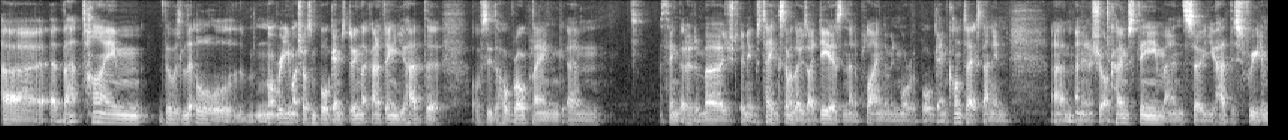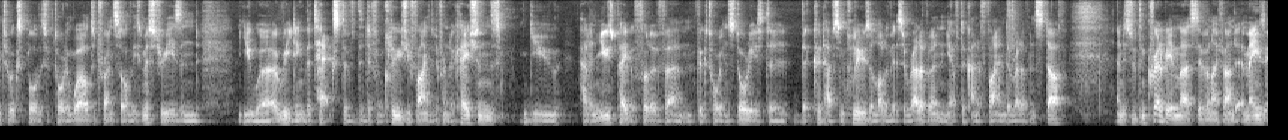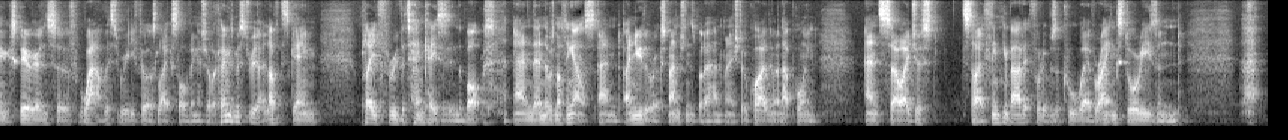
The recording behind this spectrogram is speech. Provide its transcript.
uh, at that time there was little, not really much else in board games doing that kind of thing. You had the obviously the whole role playing um, thing that had emerged, and it was taking some of those ideas and then applying them in more of a board game context and in um, and in a Sherlock Holmes theme. And so you had this freedom to explore this Victorian world to try and solve these mysteries. And you were reading the text of the different clues you find at different locations. You had a newspaper full of um, Victorian stories to, that could have some clues. A lot of it's irrelevant. You have to kind of find the relevant stuff. And it's incredibly immersive, and I found it amazing experience of wow, this really feels like solving a Sherlock Holmes mystery. I love this game. Played through the ten cases in the box, and then there was nothing else. And I knew there were expansions, but I hadn't managed to acquire them at that point. And so I just started thinking about it. Thought it was a cool way of writing stories, and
